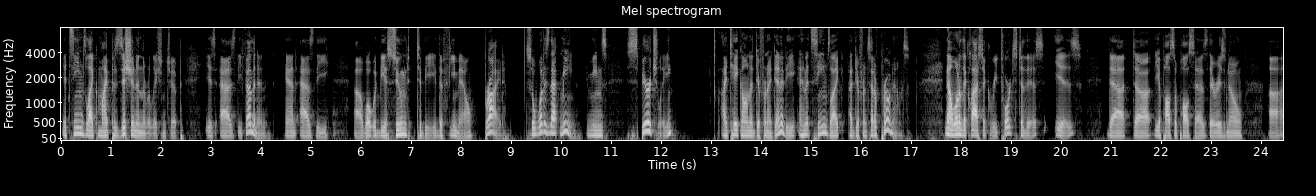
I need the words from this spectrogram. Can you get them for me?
It seems like my position in the relationship is as the feminine and as the uh, what would be assumed to be the female bride. So, what does that mean? It means spiritually, I take on a different identity and it seems like a different set of pronouns. Now, one of the classic retorts to this is that uh, the Apostle Paul says there is no, uh,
